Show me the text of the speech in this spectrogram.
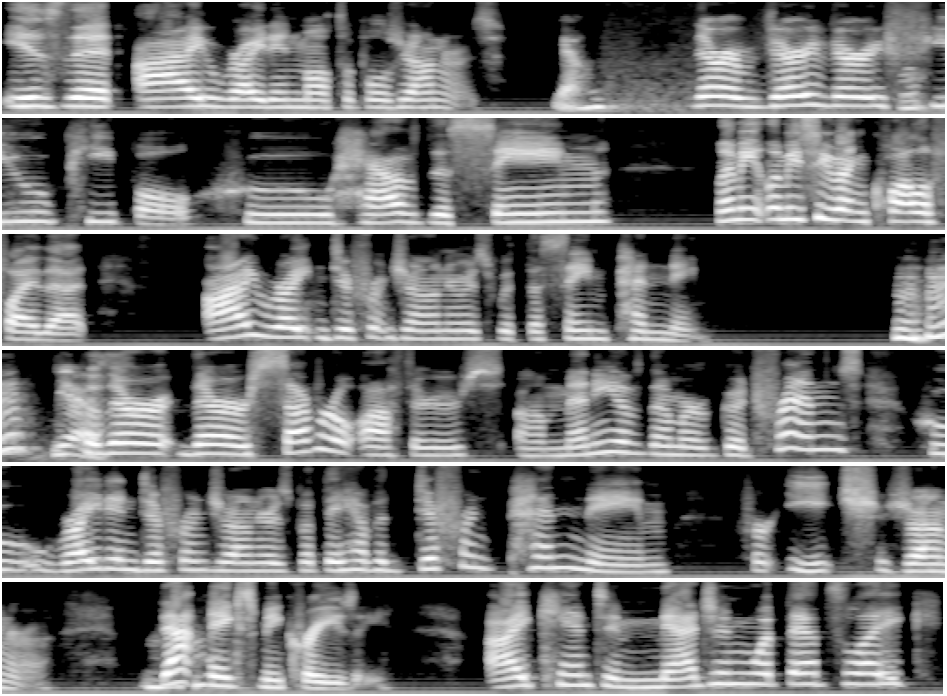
is that I write in multiple genres. Yeah. There are very very few people who have the same. Let me let me see if I can qualify that. I write in different genres with the same pen name. Mm-hmm. Yes. So there, there are several authors. Um, many of them are good friends who write in different genres, but they have a different pen name for each genre. That mm-hmm. makes me crazy. I can't imagine what that's like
